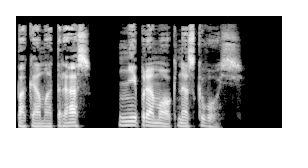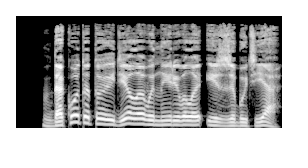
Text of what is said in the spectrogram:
пока матрас не промок насквозь. Дакота то и дело выныривала из забытья,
